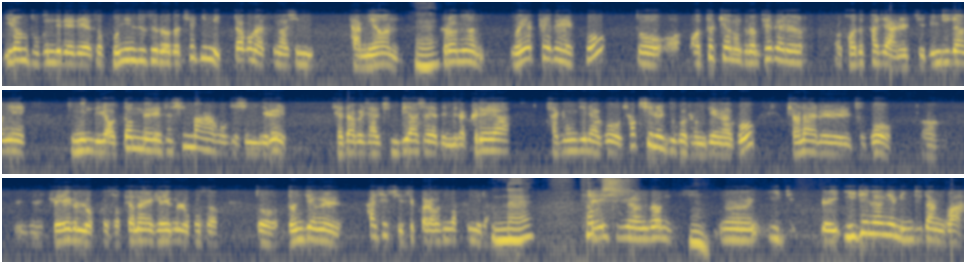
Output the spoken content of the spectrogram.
이런 부분들에 대해서 본인 스스로도 책임이 있다고 말씀하신다면 네. 그러면 왜 패배했고 또 어- 어떻게 하면 그런 패배를 거듭하지 않을지 민주당의 국민들이 어떤 면에서 실망하고 계신지를 대답을 잘 준비하셔야 됩니다. 그래야 박용진하고 혁신을 두고 경쟁하고 변화를 두고 어, 계획을 놓고서 변화의 계획을 놓고서 또 논쟁을 하실 수 있을 거라고 생각합니다. 네. 제일 중요한 건 음. 어, 이, 그 이재명의 민주당과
